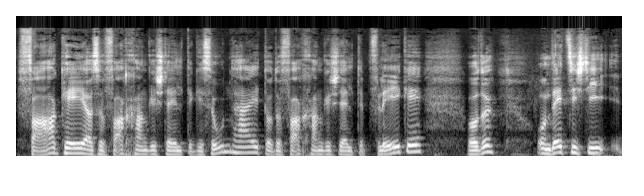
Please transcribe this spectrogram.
FAG, also Fachangestellte Gesundheit oder Fachangestellte Pflege, oder? Und jetzt ist die,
